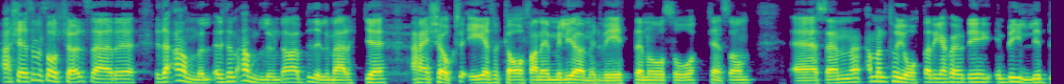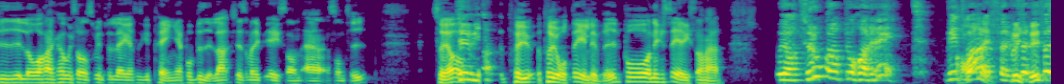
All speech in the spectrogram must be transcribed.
Han känns som en sån kör så här, eh, lite, annorlunda, lite annorlunda bilmärke. Han kör också el såklart, för han är miljömedveten och så, känns som. Eh, sen, ja men Toyota, det kanske det är en billig bil och han kanske är sån som inte lägger så mycket pengar på bilar. Känns som att Eriksson är en sån typ. Så ja. Toyota elhybrid på Niklas Eriksson här. Och jag tror att du har rätt. Vet du ja, varför? För, för,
